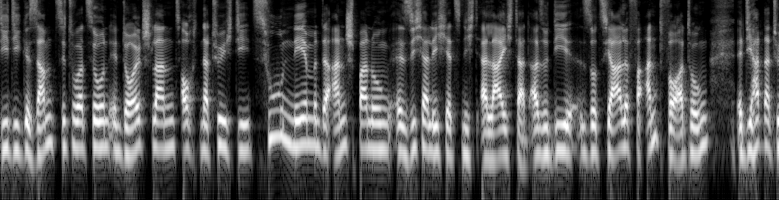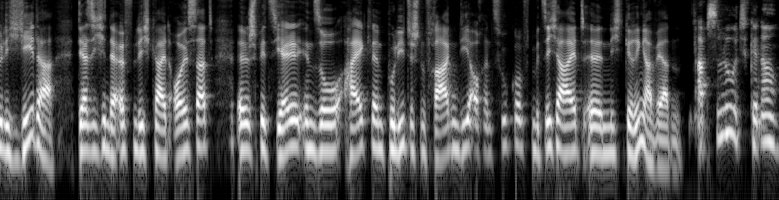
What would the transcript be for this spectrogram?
die die Gesamtsituation in Deutschland, auch natürlich die zunehmende Anspannung äh, sicherlich jetzt nicht erleichtert. Also die soziale Verantwortung, äh, die hat natürlich jeder, der sich in der Öffentlichkeit äußert, äh, speziell in so heiklen politischen Fragen, die auch in Zukunft mit Sicherheit äh, nicht geringer werden. Absolut, genau.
